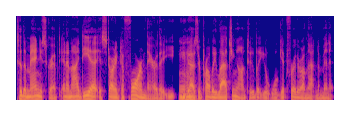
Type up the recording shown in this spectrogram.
to the manuscript, and an idea is starting to form there that you, you Mhm. guys are probably latching onto, but you'll, we'll get further on that in a minute.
